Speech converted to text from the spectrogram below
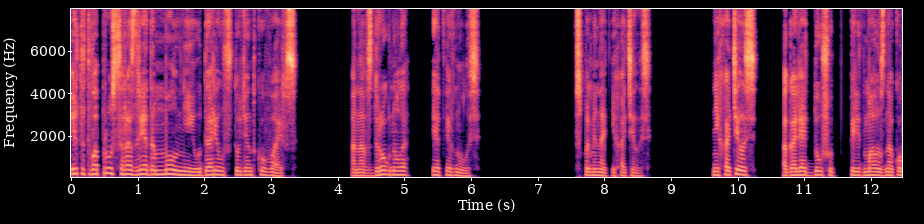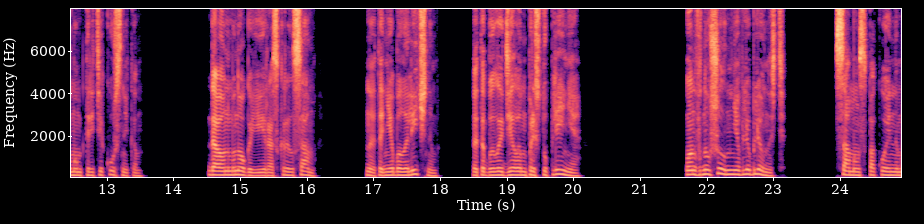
Этот вопрос разрядом молнии ударил студентку Вайерс. Она вздрогнула и отвернулась. Вспоминать не хотелось. Не хотелось оголять душу перед малознакомым третьекурсником. Да, он много ей раскрыл сам, но это не было личным, это было делом преступления. Он внушил мне влюбленность. Самым спокойным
